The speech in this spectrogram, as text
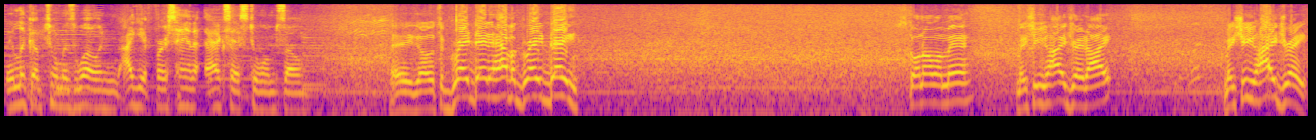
they look up to him as well, and I get firsthand access to him. So there you go. It's a great day to have a great day. What's going on, my man? Make sure you hydrate, all right? Make sure you hydrate.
